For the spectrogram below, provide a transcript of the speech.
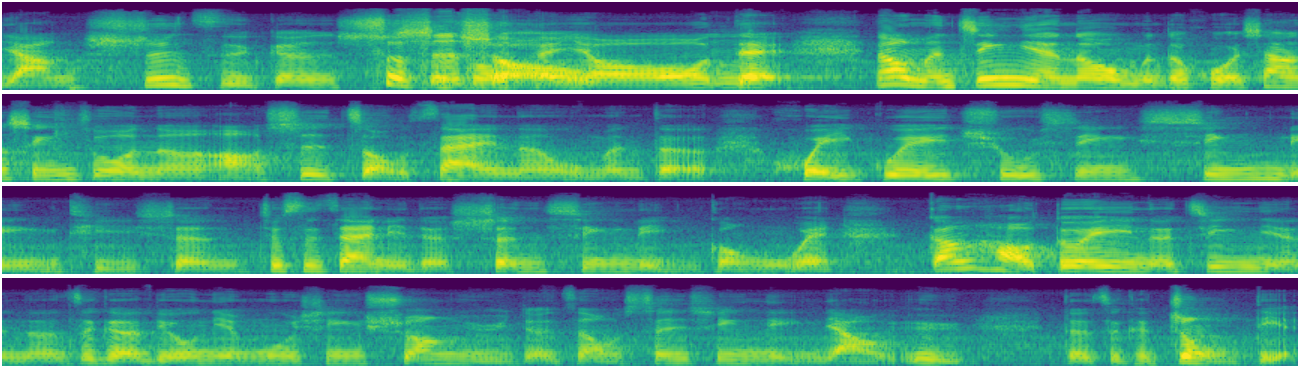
羊、狮子跟射手座朋友。对，嗯、那我们今年呢，我们的火象星座呢，啊，是走在呢我们的回归初心、心灵提升，就是在你的身心灵宫位，刚好对应了今年呢这个流年木星双鱼的这种身心灵疗愈的这个重点。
